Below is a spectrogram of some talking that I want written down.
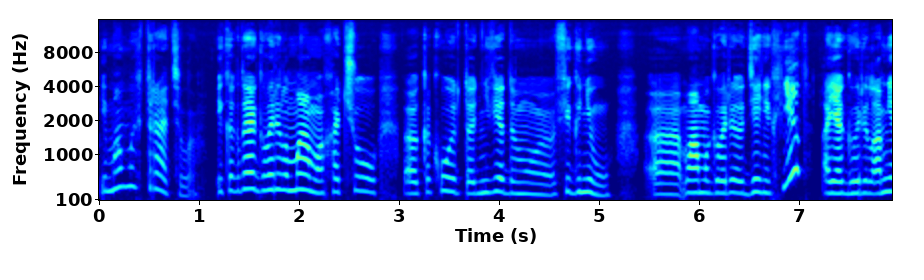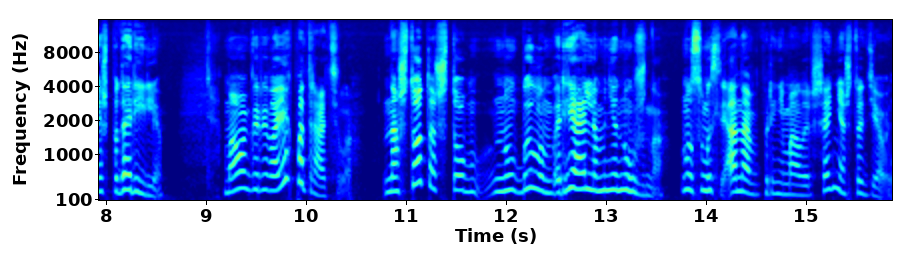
и мама их тратила. И когда я говорила, мама, хочу э, какую-то неведомую фигню, э, мама говорила, денег нет, а я говорила, а мне ж подарили. Мама говорила, а я их потратила на что-то, что, ну, было реально мне нужно. Ну, в смысле, она принимала решение, что делать.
